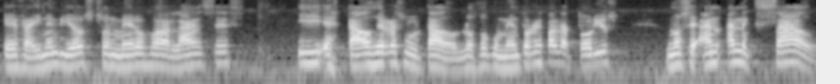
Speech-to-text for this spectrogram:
que Efraín envió son meros balances y estados de resultados. Los documentos respaldatorios no se han anexado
